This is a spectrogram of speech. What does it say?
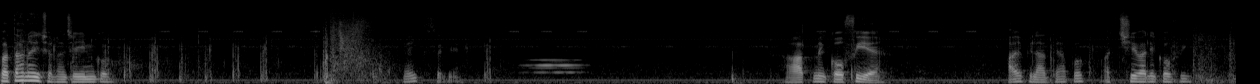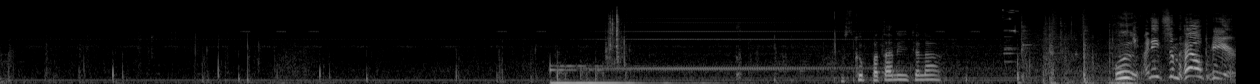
पता नहीं चलना चाहिए इनको। एक सेकेंड हाथ में कॉफ़ी है। आए पिलाते हैं आपको, अच्छी वाली कॉफ़ी। उसको पता नहीं चला। I need some help here!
